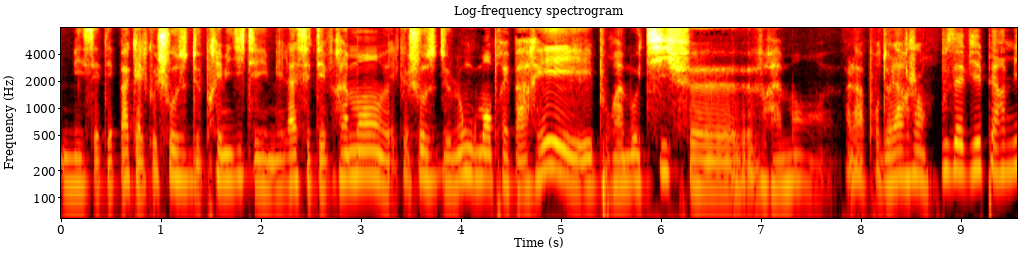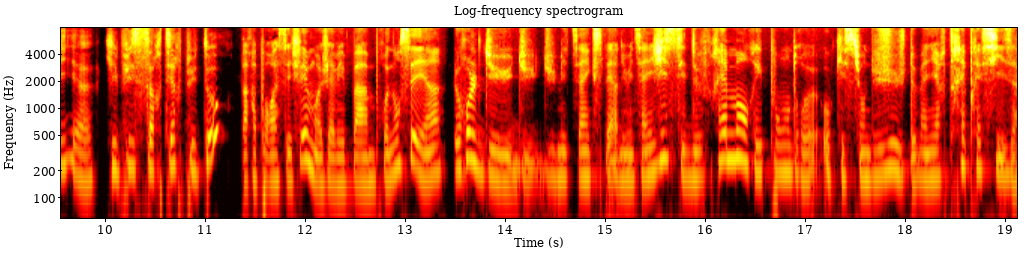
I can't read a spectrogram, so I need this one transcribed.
mais c'était pas quelque chose de prémédité. Mais là, c'était vraiment quelque chose de longuement préparé et pour un motif euh, vraiment, euh, voilà, pour de l'argent. Vous aviez permis euh, qu'il puisse sortir plus tôt? Par rapport à ces faits, moi, j'avais pas à me prononcer. Hein. Le rôle du, du, du, médecin expert, du médecin légiste, c'est de vraiment répondre aux questions du juge de manière très précise.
